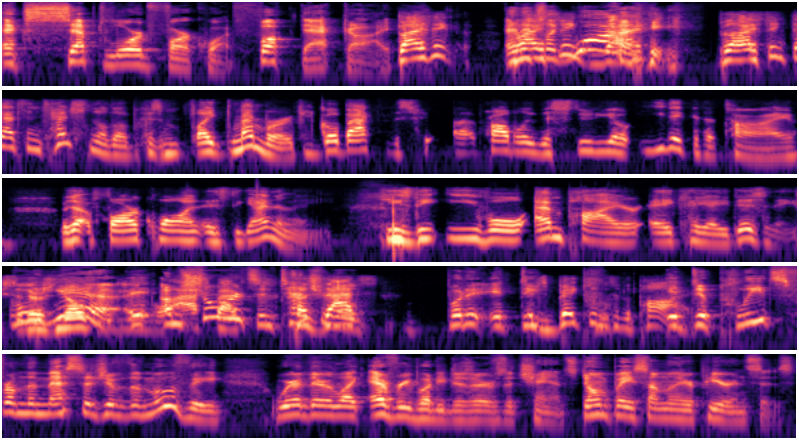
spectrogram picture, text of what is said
except Lord Farquaad. Fuck that guy. But I think, And it's I like, think why? But I think that's intentional though, because like remember, if you go back to this, uh, probably the studio edict at the time was that Farquaad is the enemy. He's the evil empire, aka Disney. So Well, there's yeah, no. it- I'm sure it's intentional, That's but it, it de- it's baked into the pie. it depletes from the message of the movie where they're like everybody deserves a chance. Don't base on their appearances.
